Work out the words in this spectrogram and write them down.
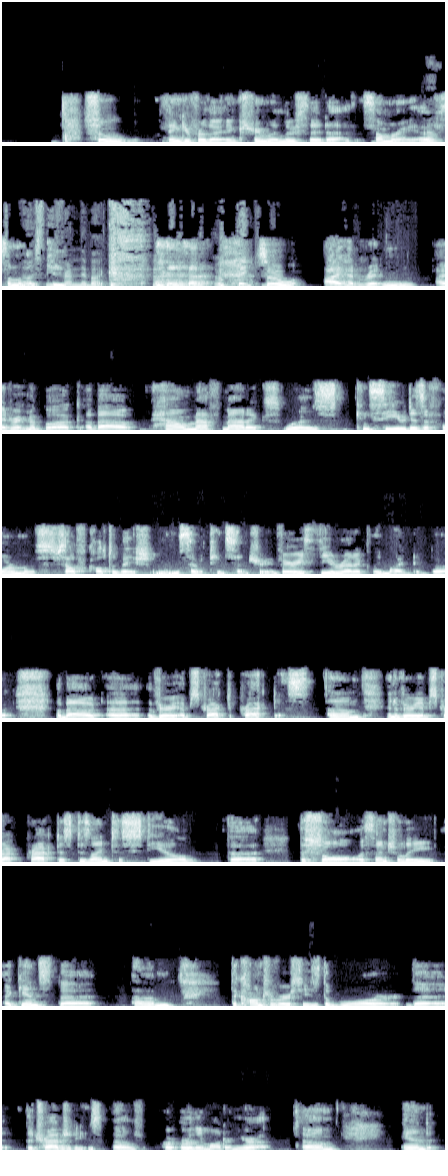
So, thank you for the extremely lucid uh, summary of oh, some of the key. from the book. Thank you. So, I had written I had written a book about how mathematics was conceived as a form of self cultivation in the 17th century. A very theoretically minded book about uh, a very abstract practice, um, and a very abstract practice designed to steel the the soul essentially against the um, the controversies, the war, the the tragedies of early modern Europe. Um, and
